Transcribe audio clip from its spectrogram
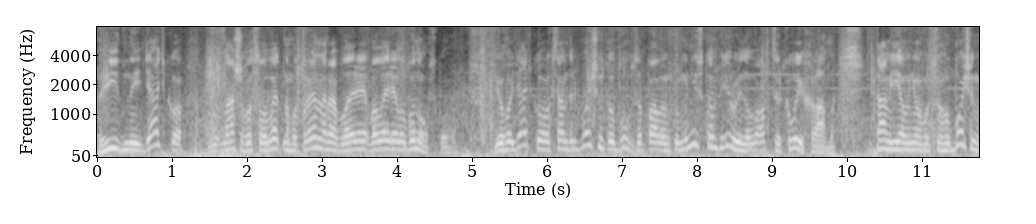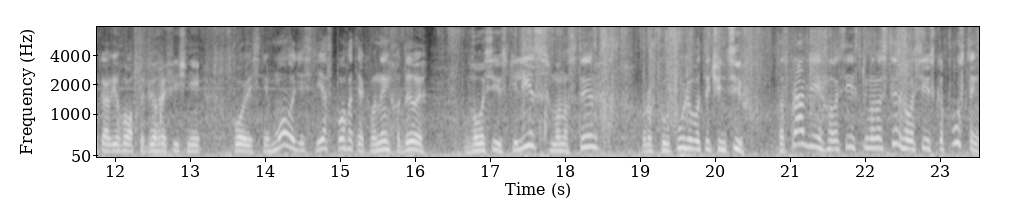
рідний дядько нашого славетного тренера Валерія, Лобановського. Його дядько Олександр Бойченко був запалим комуністом і руйнував церкви і храми. І там є в нього цього Бойченка в його автобіографічній повісті Молодість. Є спогад, як вони ходили в Голосіївський ліс, в монастир розкуркулювати ченців. Насправді Голосіївський монастир, Голосіївська пустинь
